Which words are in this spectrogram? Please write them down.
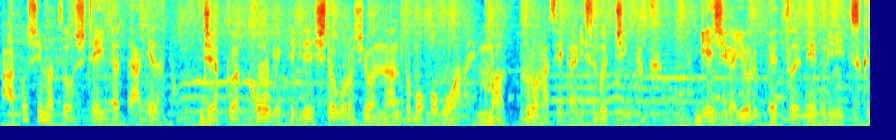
後始末をしていただけだと。ジャックは攻撃的で人殺しを何とも思わない真っ黒な世界に住む人格。ゲイシが夜ベッドで眠りにつく。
